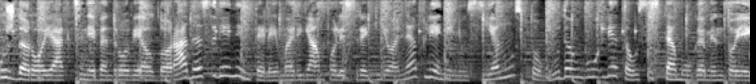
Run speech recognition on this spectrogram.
Uždaroji akcinė bendrovė Eldoradas vieninteliai Marijampolės regione plieninių sienų, stogų dangų, lietaus sistemų gamintojai.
